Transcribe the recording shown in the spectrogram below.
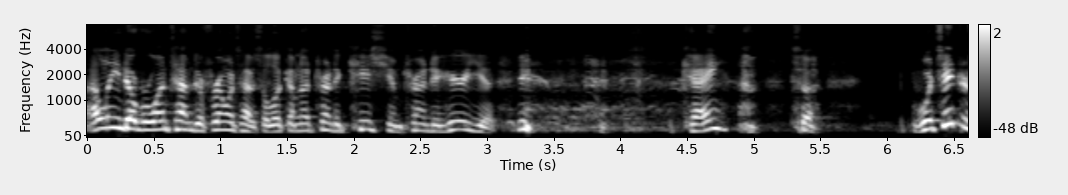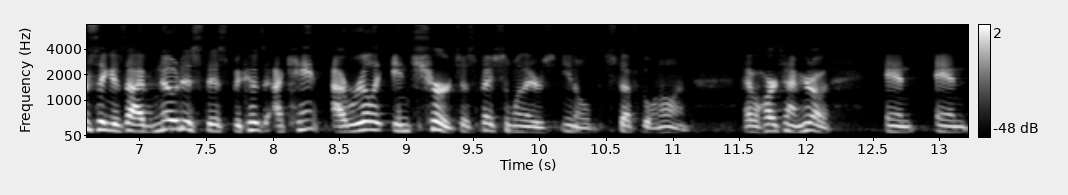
I leaned over one time to a friend one time said, Look, I'm not trying to kiss you, I'm trying to hear you. okay? So what's interesting is I've noticed this because I can't, I really, in church, especially when there's, you know, stuff going on, have a hard time hearing. And and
